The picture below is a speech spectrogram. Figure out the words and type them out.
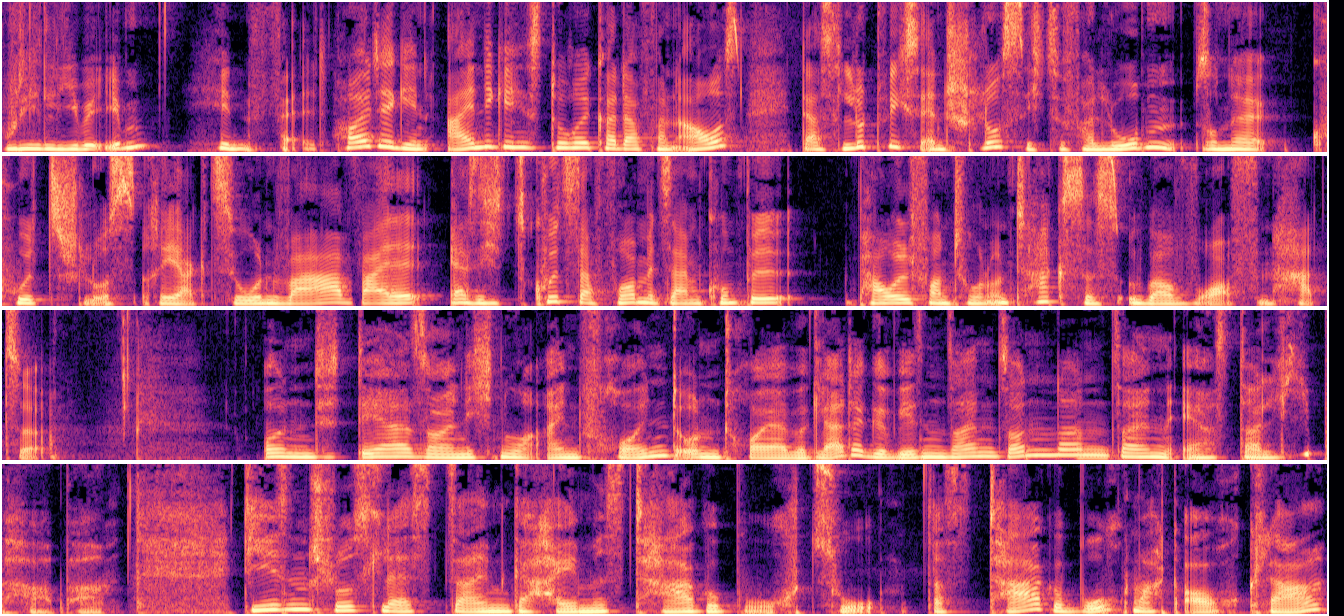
wo die Liebe eben hinfällt. Heute gehen einige Historiker davon aus, dass Ludwigs Entschluss, sich zu verloben, so eine Kurzschlussreaktion war, weil er sich kurz davor mit seinem Kumpel Paul von Thurn und Taxis überworfen hatte. Und der soll nicht nur ein Freund und treuer Begleiter gewesen sein, sondern sein erster Liebhaber. Diesen Schluss lässt sein geheimes Tagebuch zu. Das Tagebuch macht auch klar,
